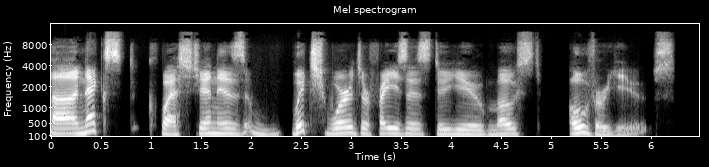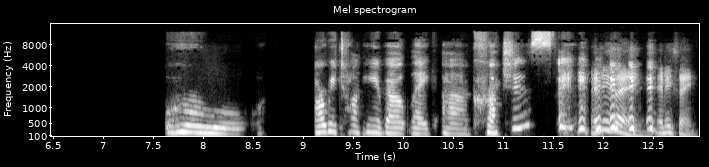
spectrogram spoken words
Uh, next question is which words or phrases do you most overuse? Ooh, are we talking about like uh crutches? Anything, anything.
